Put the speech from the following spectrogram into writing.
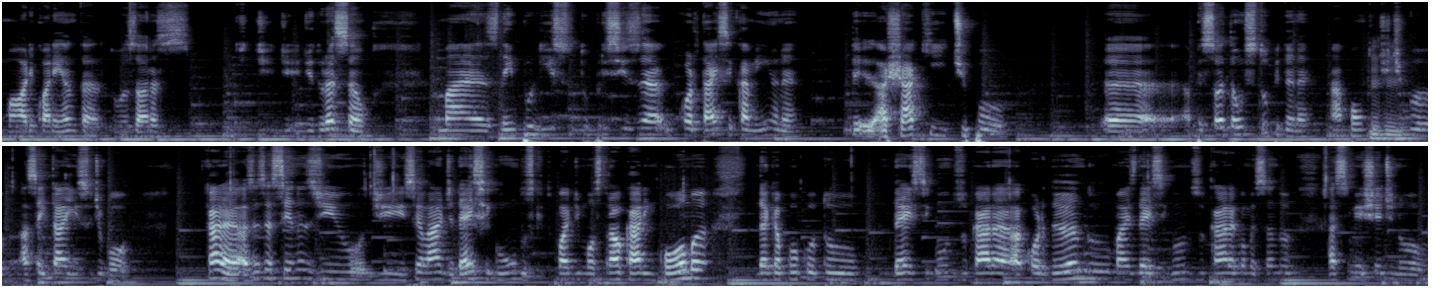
uma hora e quarenta, duas horas de, de, de duração mas nem por isso tu precisa cortar esse caminho, né? De achar que, tipo, uh, a pessoa é tão estúpida, né? A ponto uhum. de, tipo, aceitar isso de boa. Cara, às vezes é cenas de, de, sei lá, de 10 segundos que tu pode mostrar o cara em coma, daqui a pouco tu 10 segundos o cara acordando, mais 10 segundos o cara começando a se mexer de novo.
